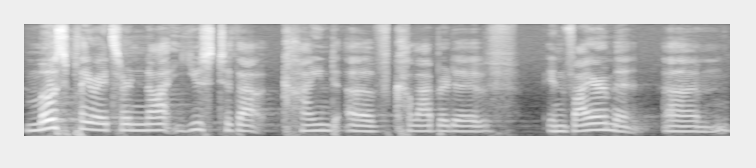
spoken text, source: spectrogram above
most playwrights are not used to that kind of collaborative environment. Um,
